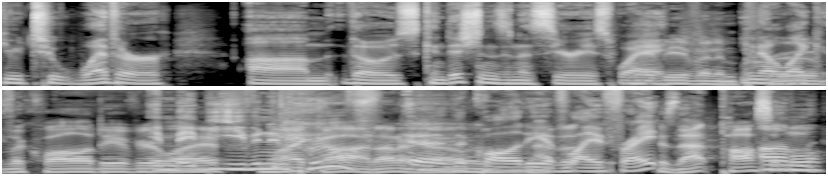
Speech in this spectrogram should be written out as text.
you to weather um, those conditions in a serious way. Maybe even improve you know, like the quality of your and life. maybe even My improve, God, I don't uh, know. the quality How of do- life, right? Is that possible?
